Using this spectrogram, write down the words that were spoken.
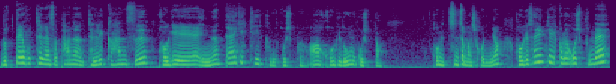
롯데 호텔에서 파는 델리카 한스 거기에 있는 딸기 케이크 먹고 싶어요. 아 거기 너무 먹고 싶다. 거기 진짜 맛있거든요. 거기 생일 케이크를 하고 싶은데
